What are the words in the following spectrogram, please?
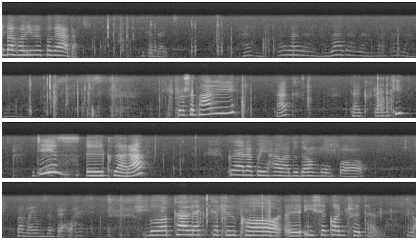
chyba wolimy pogadać. Pogadajcie. Proszę pani? Tak? Tak, Franki? Gdzie jest y, Klara? Klara pojechała do domu, bo mama ją zabrała. Bo ta lekcja tylko y, i się kończy ten. No.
